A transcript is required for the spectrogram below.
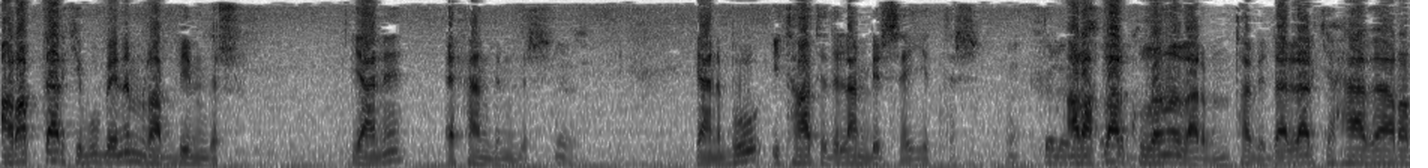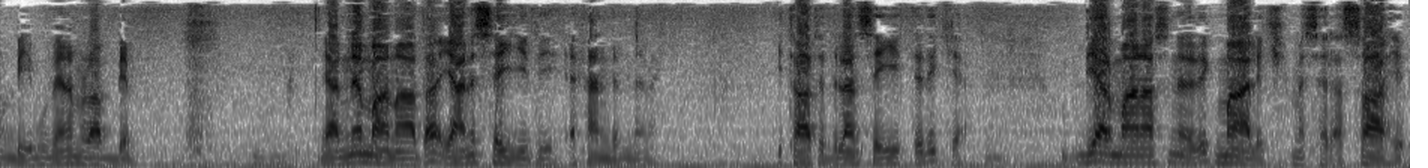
Arap der ki bu benim Rabbimdir. Yani efendimdir. Evet. Yani bu itaat edilen bir seyyittir. Köle Araplar mesela- kullanırlar bunu tabi. Derler ki hâzâ Rabbi bu benim Rabbim. Yani ne manada? Yani seyyidi, efendim demek. İtaat edilen seyyid dedik ya. Diğer manası ne dedik? Malik mesela, sahip.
